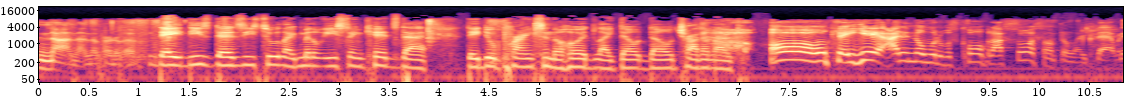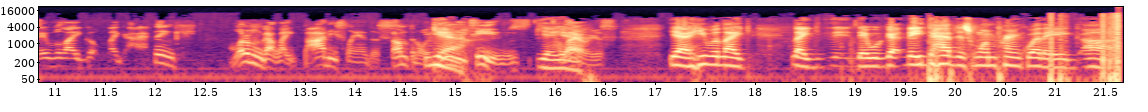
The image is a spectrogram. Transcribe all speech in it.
Nah, nah, never heard of it. They these there's these two like Middle Eastern kids that they do pranks in the hood. Like they'll they'll try to like Oh, Okay, yeah, I didn't know what it was called, but I saw something like that. Where they were like, like I think one of them got like body slammed or something, or Yeah. DDT. It was Yeah, yeah. hilarious. Yeah, he would like like they- they would get they have this one prank where they uh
